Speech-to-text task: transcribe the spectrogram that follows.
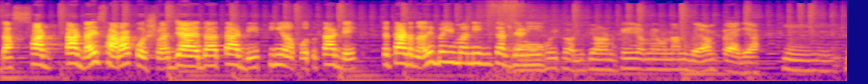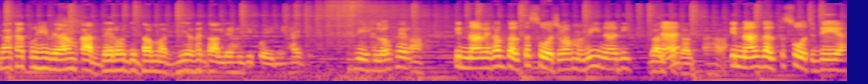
ਦੱਸ ਸਾ- ਤੁਹਾਡਾ ਹੀ ਸਾਰਾ ਕੁਛ ਵਾ। ਜਾਇਦਾਦ ਤੁਹਾਡੀ ਧੀਆਂ ਪੁੱਤ ਤੁਹਾਡੇ। ਤੇ ਤੁਹਾਡੇ ਨਾਲ ਹੀ ਬੇਈਮਾਨੀ ਹੀ ਕਰ ਜਾਣੀ ਹੈ ਉਹੀ ਗੱਲ ਜਾਣ ਕੇ ਐਵੇਂ ਉਹਨਾਂ ਨੂੰ ਵਹਿਮ ਪੈ ਗਿਆ। ਹੂੰ। ਮੈਂ ਕਿਹਾ ਤੁਸੀਂ ਵਹਿਮ ਕਰਦੇ ਰਹੋ ਜਿੱਦਾਂ ਮਰਜ਼ੀ ਆ ਤੇ ਗੱਲ ਇਹੋ ਜੀ ਕੋਈ ਨਹੀਂ ਹੈਗੀ। ਵੇਖ ਲਓ ਫਿਰ। ਹਾਂ। ਕਿੰਨਾ ਵੇਖੋ ਗਲਤ ਸੋਚ ਵਾ ਮੰਮੀ ਇਹਨਾਂ ਦੀ। ਹੈਂ? ਗਲਤ ਗਲਤ ਹਾਂ। ਕਿੰਨਾ ਗਲਤ ਸੋਚਦੇ ਆ।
